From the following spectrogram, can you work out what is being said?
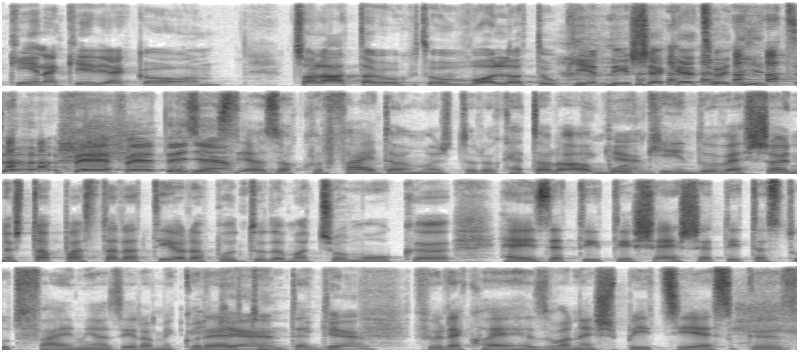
kéne kérjek a családtagoktól vallató kérdéseket, hogy itt felfeltegyem. Az, az, az akkor fájdalmas dolog. Hát abból Igen. kiindulva, sajnos tapasztalati alapon tudom a csomók helyzetét és esetét, az tud fájni azért, amikor Igen, eltüntetik. Igen. Főleg, ha ehhez van egy spéci eszköz.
